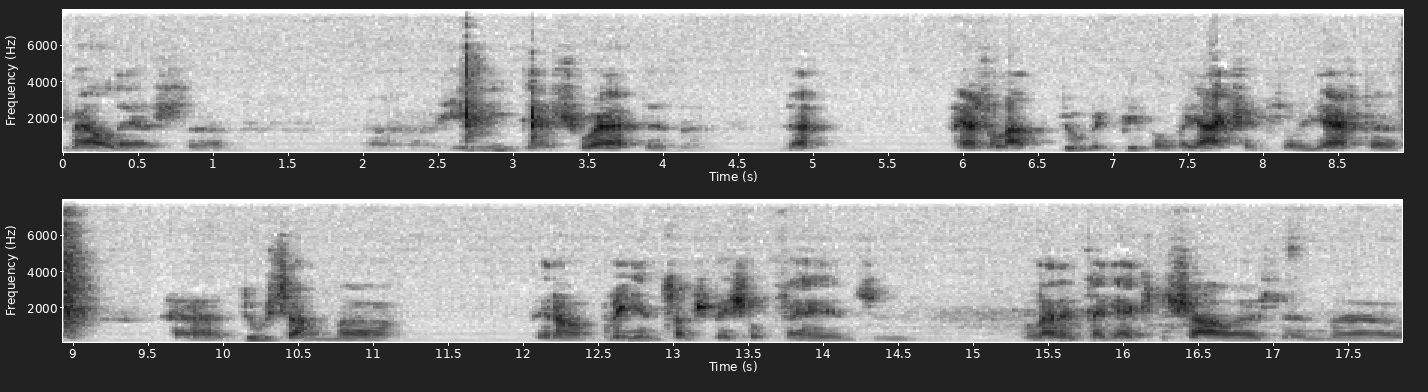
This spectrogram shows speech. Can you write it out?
smell. There's uh, uh, heat. There's sweat, and that has a lot to do with people reaction. So you have to uh, do some, uh, you know, bring in some special fans and let him take extra showers and uh,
